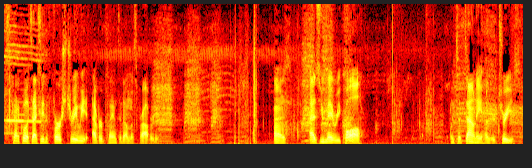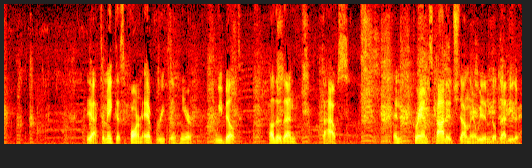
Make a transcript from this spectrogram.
It's kind of cool. It's actually the first tree we ever planted on this property. As, as you may recall, we took down 800 trees yeah, to make this a farm. Everything here we built, other than the house. And Graham's cottage down there, we didn't build that either.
